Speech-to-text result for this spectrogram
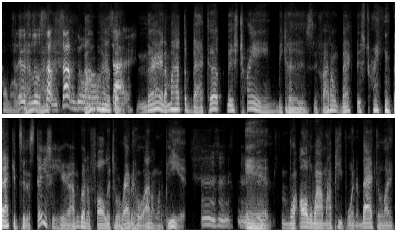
Hold on. So there was a little something, something going on inside. to, her. man, I'm gonna have to back up this train because if I don't back this train back into the station here, I'm gonna fall into a rabbit hole I don't want to be in. Mhm, mhm. And while all the while, my people in the back are like,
